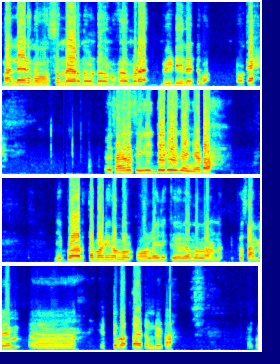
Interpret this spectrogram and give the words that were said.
നല്ലൊരു ദിവസം നേർന്നുകൊണ്ട് നമുക്ക് നമ്മുടെ വീഡിയോയിലിട്ട് പോവാം ഓക്കെ സി എൻ ജി അടിയൊക്കെ കഴിഞ്ഞേട്ടാ ഇനിയിപ്പോ അടുത്ത പണി നമ്മൾ ഓൺലൈനിൽ കയറുക എന്നുള്ളതാണ്. ഇപ്പൊ സമയം എട്ട് പത്തായിട്ടുണ്ട് കേട്ടോ. അപ്പൊ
